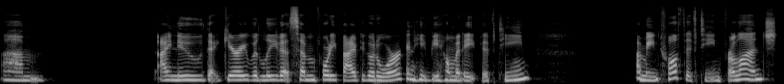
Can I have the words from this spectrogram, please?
um, I knew that Gary would leave at 7:45 to go to work and he'd be home at 8:15. I mean 12:15 for lunch.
